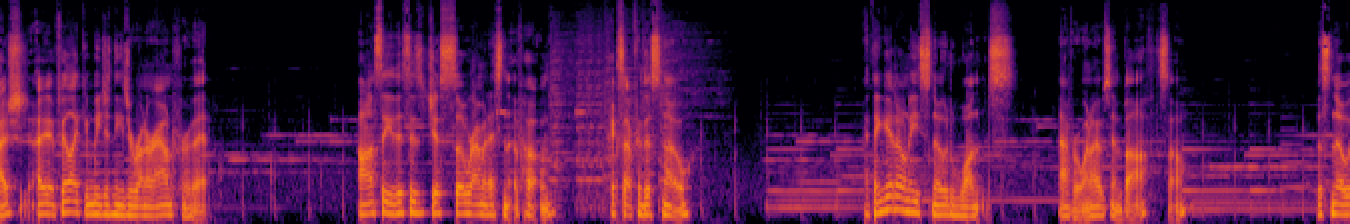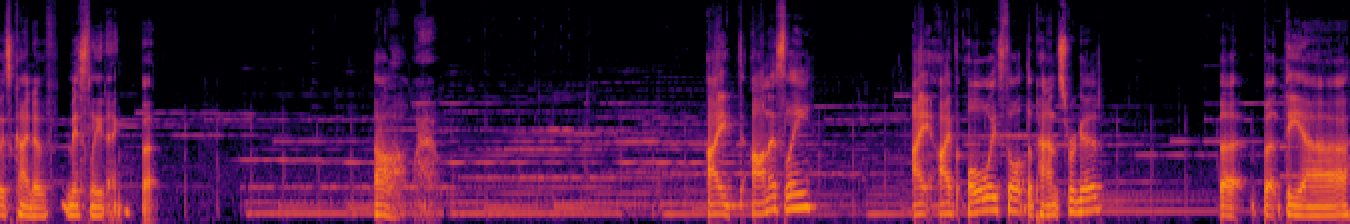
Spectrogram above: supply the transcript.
I, I feel like we just need to run around for a bit. Honestly, this is just so reminiscent of home. Except for the snow. I think it only snowed once ever when I was in Bath, so... The snow is kind of misleading, but... Oh, wow. I, honestly... I, I've always thought the pants were good, but, but the, uh...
